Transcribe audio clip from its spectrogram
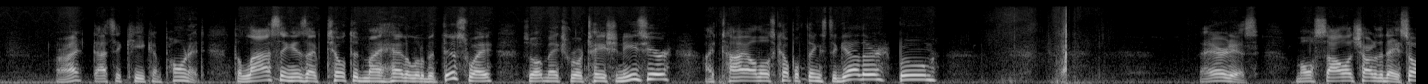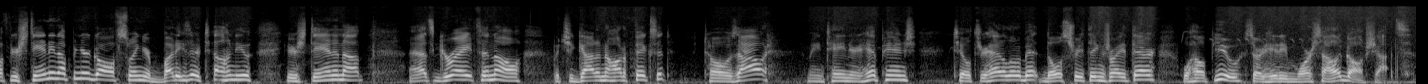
All right, that's a key component. The last thing is I've tilted my head a little bit this way, so it makes rotation easier. I tie all those couple things together, boom. There it is most solid shot of the day. So if you're standing up in your golf swing, your buddies are telling you you're standing up, that's great to know, but you gotta know how to fix it. Toes out, maintain your hip hinge, tilt your head a little bit. Those three things right there will help you start hitting more solid golf shots.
